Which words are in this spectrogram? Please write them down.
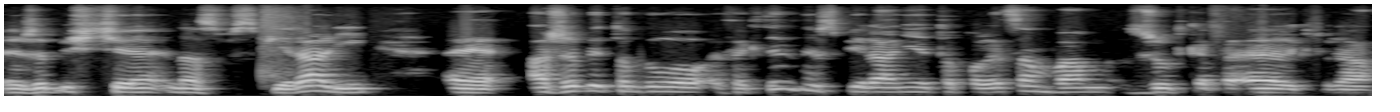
żebyście nas wspierali, E, a żeby to było efektywne wspieranie, to polecam Wam zrzutkę.pl, która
